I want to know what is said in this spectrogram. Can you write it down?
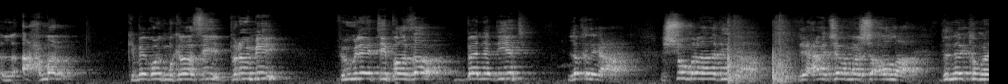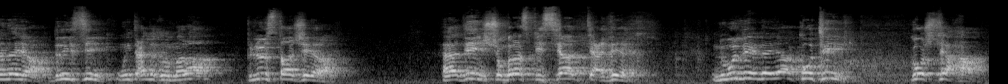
الأحمر. كما يقول لك مكلاسي برومي. في ولاية بازا بلدية القليعه الشمرة هذه لحاجه ما شاء الله. درنا لكم هنايا دريسينغ وين تعلق المراه بلوس طاجيرة. هذه الشمره سبيسيال تاع ذيخ. نولي هنايا كوتي كوش تاعها.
